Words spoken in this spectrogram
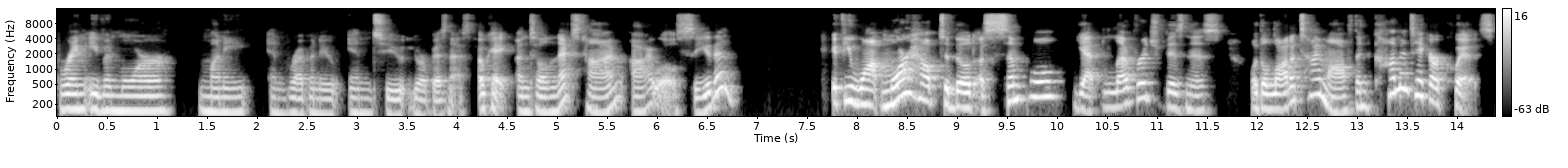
bring even more money and revenue into your business. Okay, until next time, I will see you then. If you want more help to build a simple yet leveraged business with a lot of time off, then come and take our quiz.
